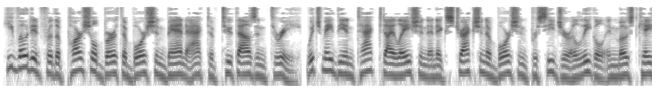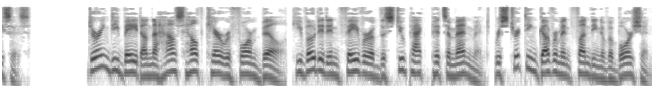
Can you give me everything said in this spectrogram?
He voted for the Partial Birth Abortion Ban Act of 2003, which made the intact dilation and extraction abortion procedure illegal in most cases. During debate on the House Health Care Reform Bill, he voted in favor of the Stupak-Pitts Amendment, restricting government funding of abortion.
